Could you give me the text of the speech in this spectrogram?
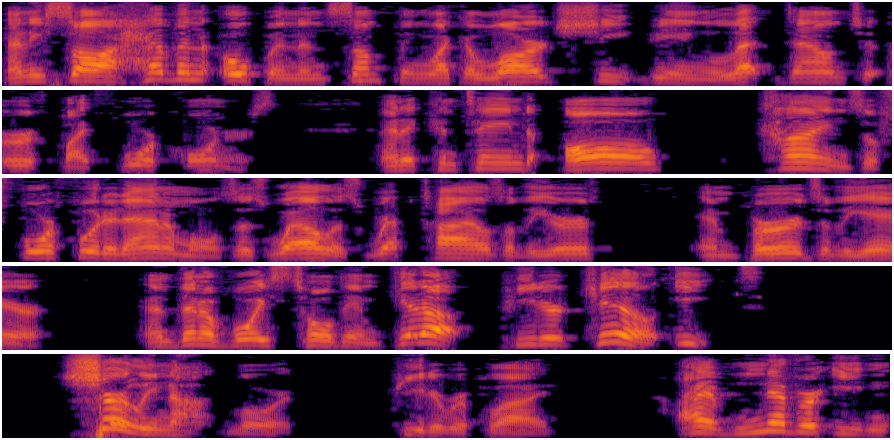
and he saw heaven open and something like a large sheet being let down to earth by four corners, and it contained all kinds of four-footed animals, as well as reptiles of the earth and birds of the air. And then a voice told him, Get up, Peter, kill, eat. Surely not, Lord, Peter replied. I have never eaten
